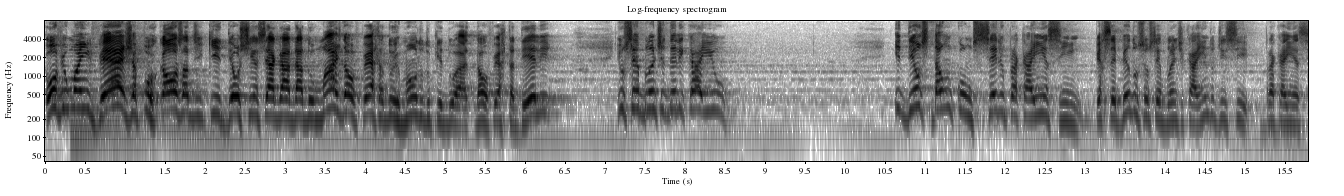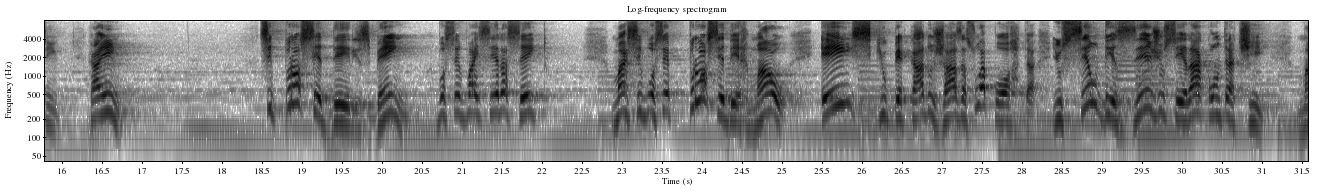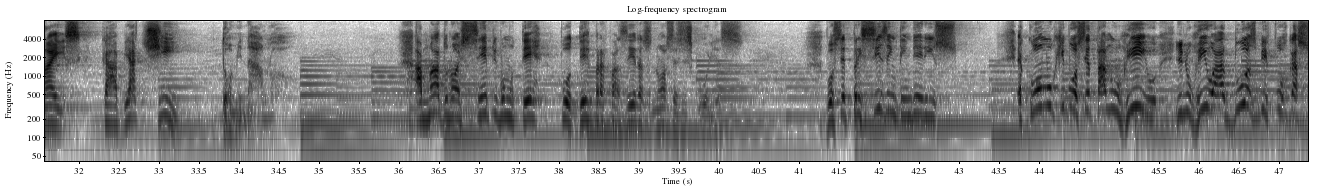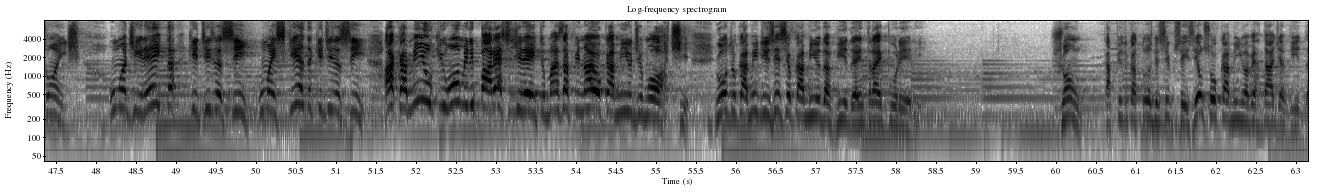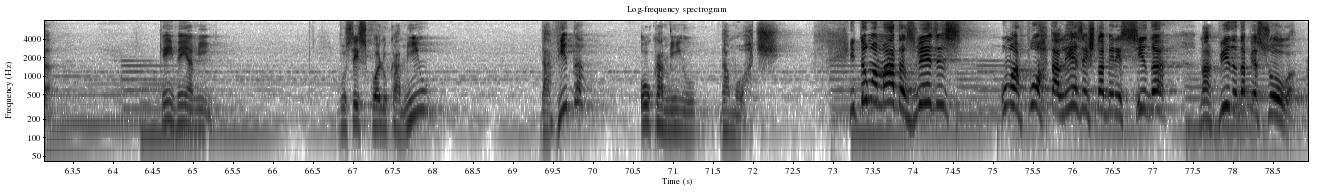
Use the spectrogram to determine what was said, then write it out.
Houve uma inveja por causa de que Deus tinha se agradado mais da oferta do irmão do que da oferta dele. E o semblante dele caiu. E Deus dá um conselho para Caim assim, percebendo o seu semblante caindo, disse para Caim assim: Caim, se procederes bem, você vai ser aceito. Mas se você proceder mal, eis que o pecado jaz à sua porta, e o seu desejo será contra ti, mas cabe a ti dominá-lo. Amado, nós sempre vamos ter poder para fazer as nossas escolhas. Você precisa entender isso. É como que você está no rio e no rio há duas bifurcações. Uma direita que diz assim, uma esquerda que diz assim: há caminho que o homem lhe parece direito, mas afinal é o caminho de morte. E o outro caminho diz: esse é o caminho da vida, entrai por ele. João, capítulo 14, versículo 6: Eu sou o caminho, a verdade e a vida. Quem vem a mim? Você escolhe o caminho da vida ou o caminho da morte. Então, amadas, às vezes, uma fortaleza estabelecida na vida da pessoa,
